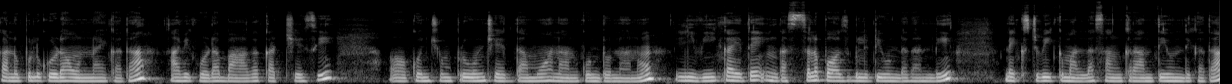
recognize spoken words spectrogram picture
కనుపులు కూడా ఉన్నాయి కదా అవి కూడా బాగా కట్ చేసి కొంచెం ప్రూన్ చేద్దాము అని అనుకుంటున్నాను. ఈ వీక్ అయితే ఇంక అస్సలు పాసిబిలిటీ ఉండదండి. నెక్స్ట్ వీక్ మళ్ళీ సంక్రాంతి ఉంది కదా.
